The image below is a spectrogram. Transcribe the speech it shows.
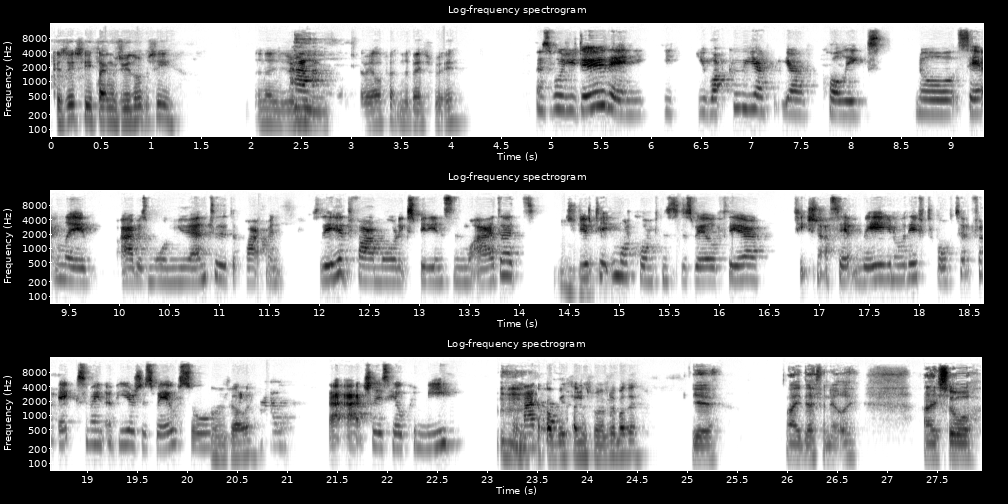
because they see things you don't see, and then you just Ah. develop it in the best way. I suppose you do then. You, you, you work with your, your colleagues. No, certainly I was more new into the department, so they had far more experience than what I did. So you're taking more confidence as well if they're teaching it a certain way. You know, they've taught it for X amount of years as well. So Oh, exactly. that actually is helping me. In mhm. my Pick up wee things from everybody. Yeah, aye, definitely. Aye, so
